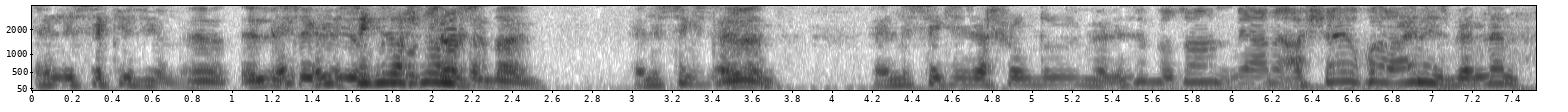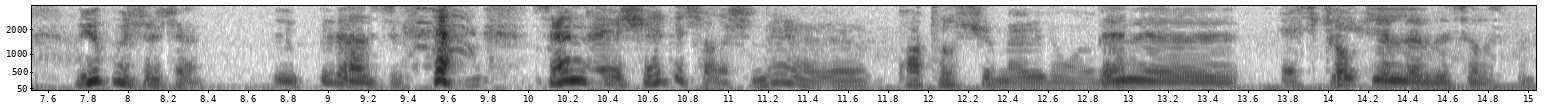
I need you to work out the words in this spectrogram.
58 yıldır. Evet 58, 58 yıldır bu yaşında çarşıdayım. 58 yaş. Evet. 58 yaş olduğunuz belli. O zaman yani aşağı yukarı aynıyız. Benden büyük müsün sen? E, Birazcık. Sen e, şeyde çalıştın değil mi? E, Patosçu Mevlüt'ün orada. ben e, Eski, çok yerlerde çalıştım.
